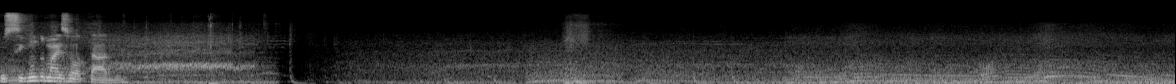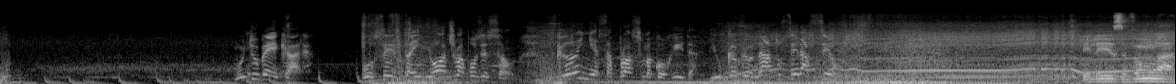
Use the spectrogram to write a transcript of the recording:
o segundo mais votado. Muito bem, cara. Você está em ótima posição. Ganhe essa próxima corrida e o campeonato será seu. Beleza, vamos lá.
